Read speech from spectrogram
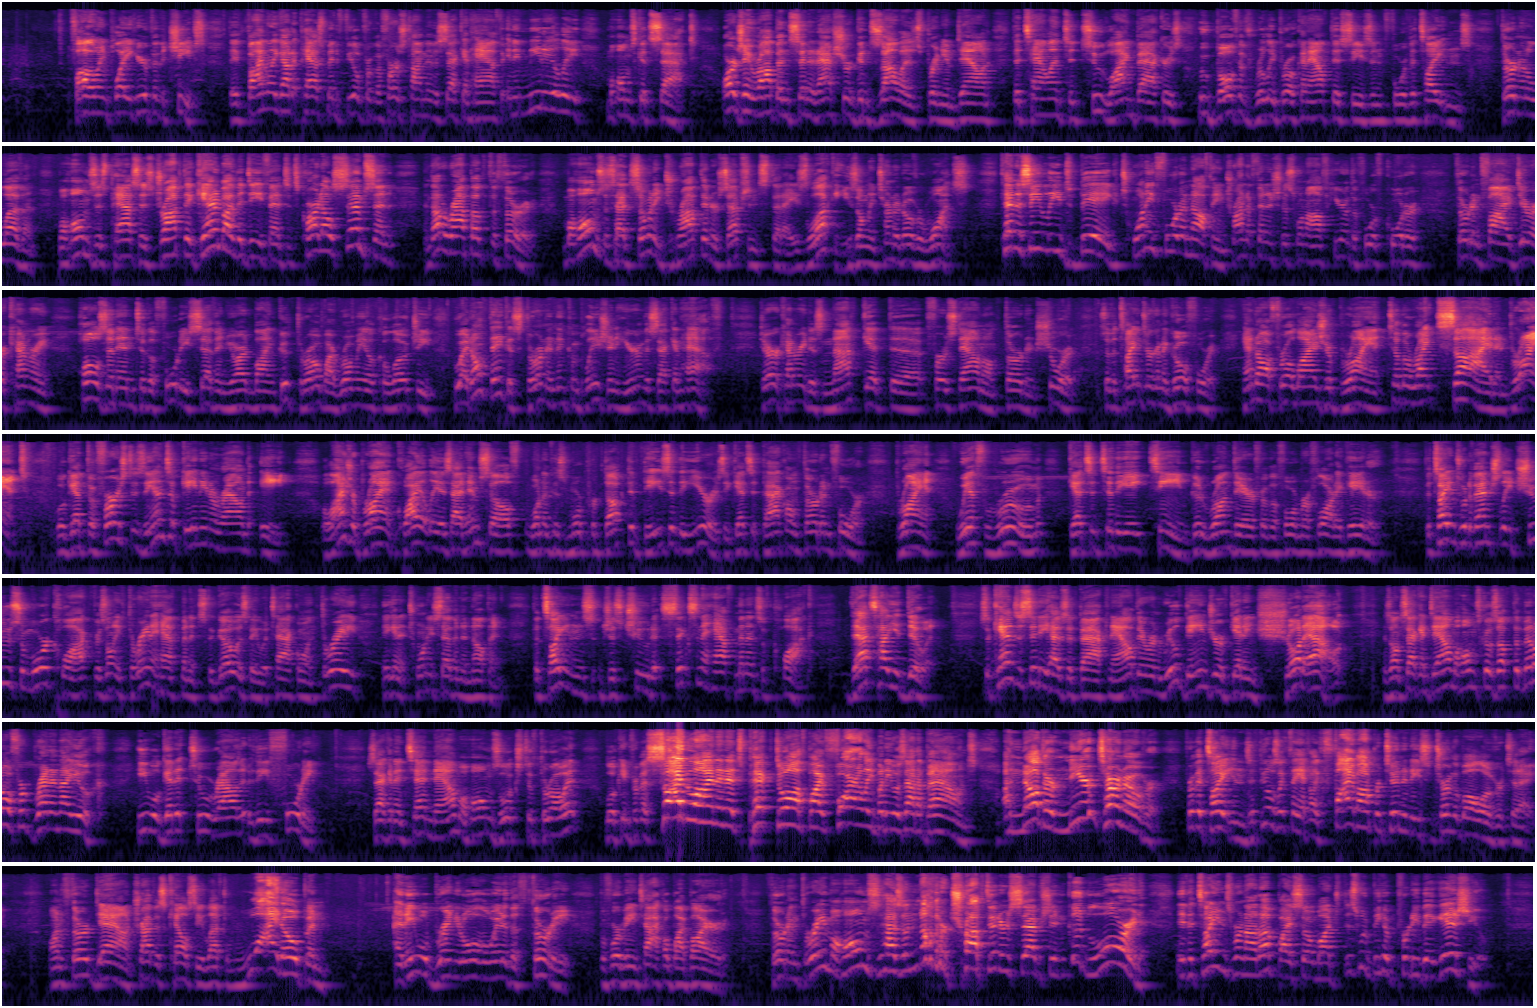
Following play here for the Chiefs. They finally got it past midfield for the first time in the second half, and immediately Mahomes gets sacked. RJ Robinson and Asher Gonzalez bring him down, the talented two linebackers who both have really broken out this season for the Titans. Third and 11. Mahomes' pass is dropped again by the defense. It's Cardell Simpson, and that'll wrap up the third. Mahomes has had so many dropped interceptions today. He's lucky he's only turned it over once. Tennessee leads big, 24 to nothing, trying to finish this one off here in the fourth quarter. Third and five, Derrick Henry hauls it into the 47 yard line. Good throw by Romeo Colochi, who I don't think has thrown an incompletion here in the second half. Derrick Henry does not get the first down on third and short, so the Titans are going to go for it. Hand off for Elijah Bryant to the right side, and Bryant will get the first as he ends up gaining around eight. Elijah Bryant quietly has had himself one of his more productive days of the year as he gets it back on third and four. Bryant, with room, gets it to the 18. Good run there for the former Florida Gator. The Titans would eventually choose some more clock. There's only three and a half minutes to go as they would tack on three, making it 27 to nothing. The Titans just chewed six and a half minutes of clock. That's how you do it. So Kansas City has it back now. They're in real danger of getting shut out. Is on second down. Mahomes goes up the middle for Brandon Aiyuk. He will get it to around the 40. Second and 10 now. Mahomes looks to throw it, looking for the sideline, and it's picked off by Farley, but he was out of bounds. Another near turnover for the Titans. It feels like they had like five opportunities to turn the ball over today. On third down, Travis Kelce left wide open, and he will bring it all the way to the 30 before being tackled by Byard. Third and three, Mahomes has another dropped interception. Good lord! If the Titans were not up by so much, this would be a pretty big issue.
